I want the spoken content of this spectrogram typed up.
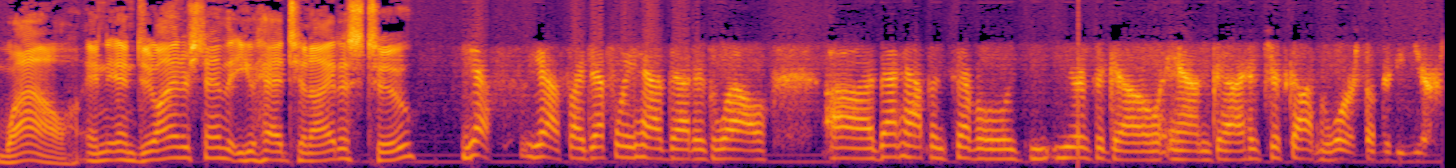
Wow. And, and do I understand that you had tinnitus too? Yes, yes, I definitely had that as well. Uh, that happened several years ago and uh, has just gotten worse over the years.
